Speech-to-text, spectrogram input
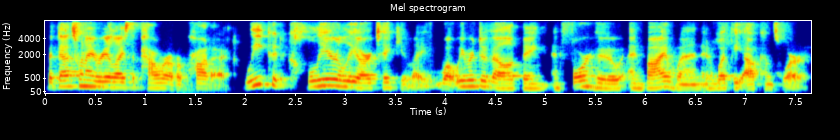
But that's when i realized the power of a product. We could clearly articulate what we were developing and for who and by when and what the outcomes were.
